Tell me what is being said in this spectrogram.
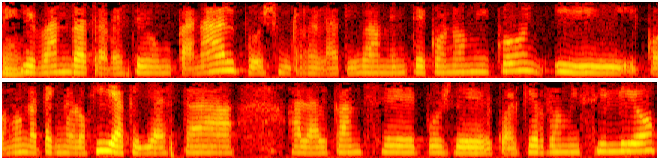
llevando a través de un canal pues relativamente económico y con una tecnología que ya está al alcance pues de cualquier domicilio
